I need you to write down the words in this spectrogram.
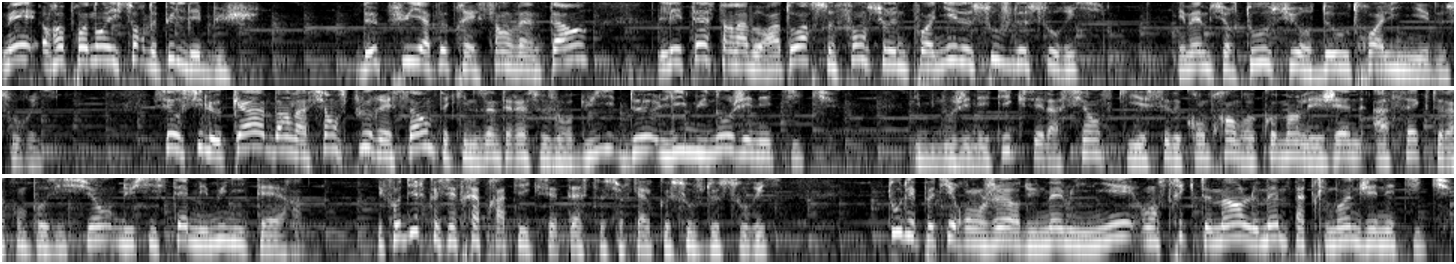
Mais reprenons l'histoire depuis le début. Depuis à peu près 120 ans, les tests en laboratoire se font sur une poignée de souches de souris, et même surtout sur deux ou trois lignées de souris. C'est aussi le cas dans la science plus récente et qui nous intéresse aujourd'hui de l'immunogénétique. L'immunogénétique, c'est la science qui essaie de comprendre comment les gènes affectent la composition du système immunitaire. Il faut dire que c'est très pratique ces tests sur quelques souches de souris. Tous les petits rongeurs d'une même lignée ont strictement le même patrimoine génétique.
